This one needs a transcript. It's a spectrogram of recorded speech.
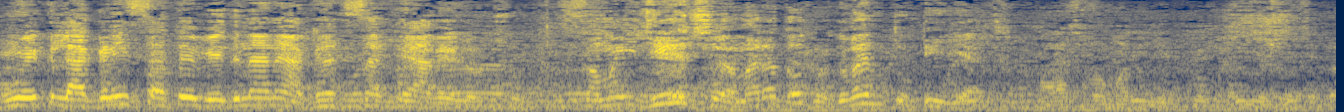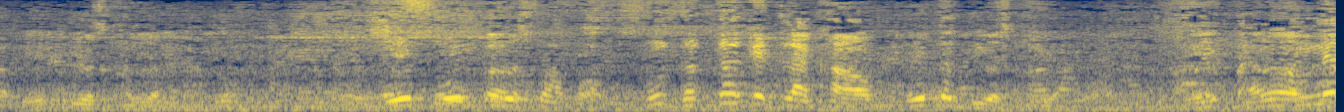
હું એક લાગણી સાથે વેદના અને આઘાત સાથે આવેલો છું. સમય જે છે, અમારા તો ભગવાન તૂટી ગયા છે. એ શું આપો. હું ધક્કા કેટલા ખાવ? એક જ દિવસ અમને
